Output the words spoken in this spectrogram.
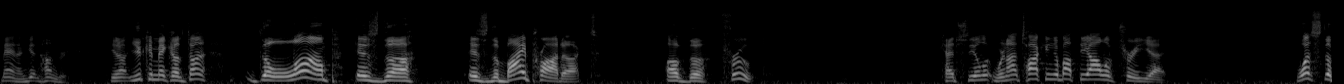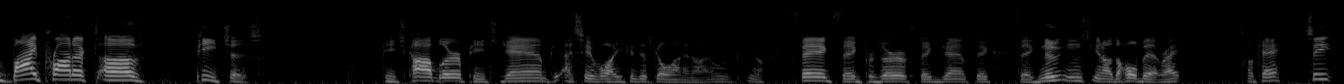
man, I'm getting hungry. You know, you can make a ton. The lump is the, is the byproduct of the fruit. Catch the, we're not talking about the olive tree yet. What's the byproduct of peaches? Peach cobbler, peach jam. I say, well, you can just go on and on. You know, fig, fig preserves, fig jam, fig, fig Newtons, you know, the whole bit, right? Okay? See,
